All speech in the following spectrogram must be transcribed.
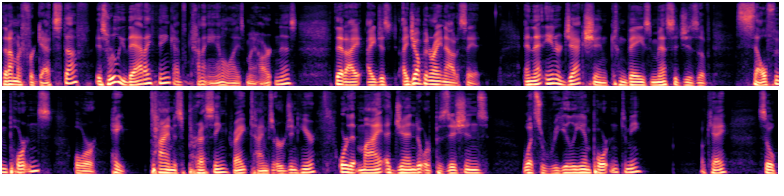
that I'm gonna forget stuff. It's really that I think. I've kind of analyzed my heart in this, that I, I just I jump in right now to say it. And that interjection conveys messages of self-importance or, hey, time is pressing, right? Time's urgent here, or that my agenda or positions what's really important to me. Okay. So,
